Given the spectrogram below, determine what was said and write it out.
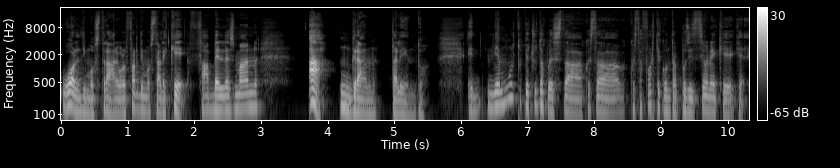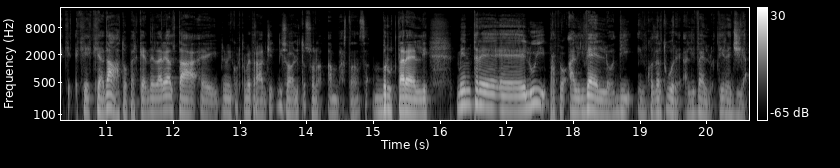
vuol dimostrare, vuol far dimostrare che Fabelesman ha un gran talento. E mi è molto piaciuta questa, questa, questa forte contrapposizione che, che, che, che, ha dato, perché nella realtà eh, i primi cortometraggi di solito sono abbastanza bruttarelli, mentre eh, lui proprio a livello di inquadrature, a livello di regia,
